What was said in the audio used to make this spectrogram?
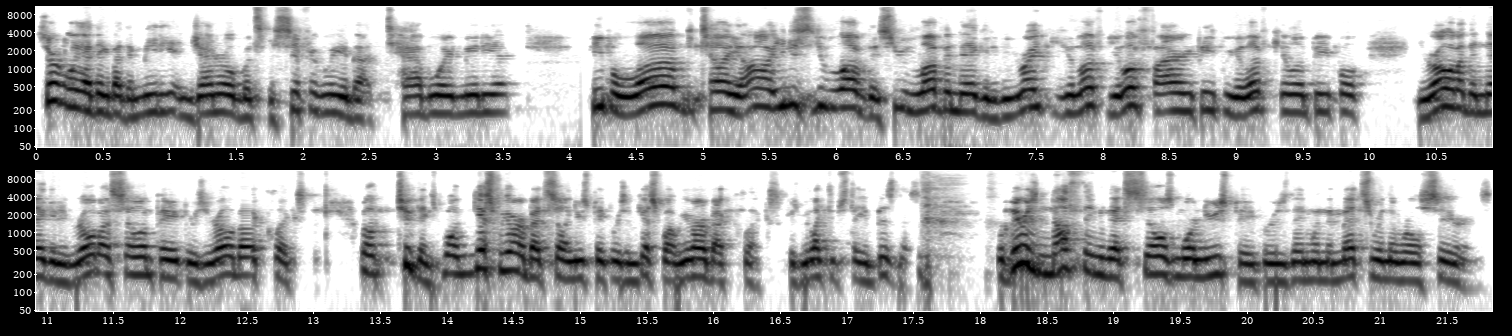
certainly I think about the media in general, but specifically about tabloid media people love to tell you, oh, you just you love this, you love the negative, you right, you love you love firing people, you love killing people, You're all about the negative. You're all about selling papers. You're all about clicks. Well, two things. Well, yes, we are about selling newspapers, and guess what? We are about clicks because we like to stay in business. But there is nothing that sells more newspapers than when the Mets are in the World Series.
